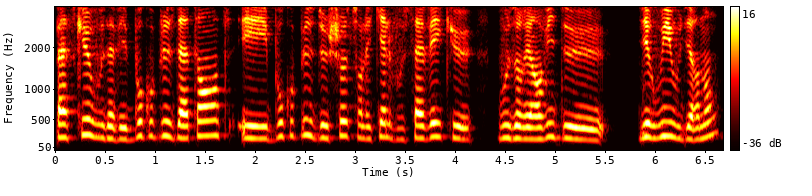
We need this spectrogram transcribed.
parce que vous avez beaucoup plus d'attentes et beaucoup plus de choses sur lesquelles vous savez que vous aurez envie de dire oui ou dire non.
